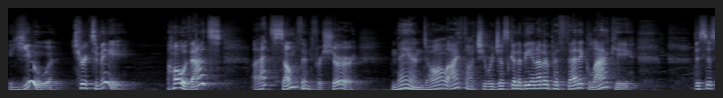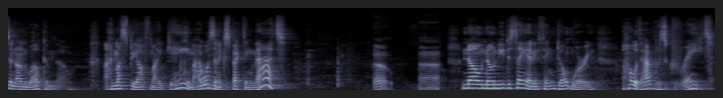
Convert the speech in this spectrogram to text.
You tricked me. Oh, that's that's something for sure. Man, doll, I thought you were just gonna be another pathetic lackey. This isn't unwelcome, though. I must be off my game. I wasn't expecting that. Oh, uh. No, no need to say anything. Don't worry. Oh, that was great.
